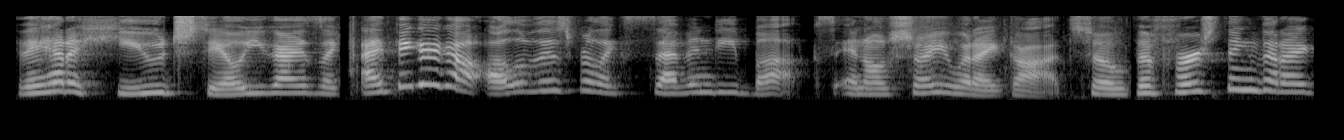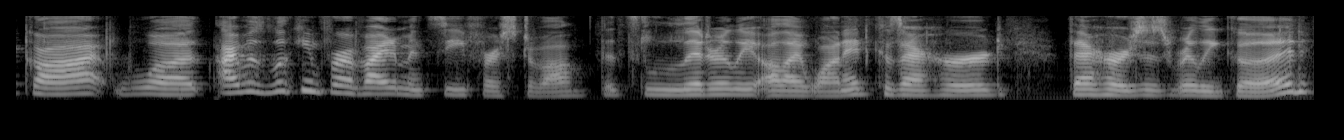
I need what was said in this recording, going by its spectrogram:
they had a huge sale, you guys. Like, I think I got all of this for like 70 bucks, and I'll show you what I got. So the first thing that I got was I was looking for a vitamin C, first of all. That's literally all I wanted because I heard that hers is really good.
